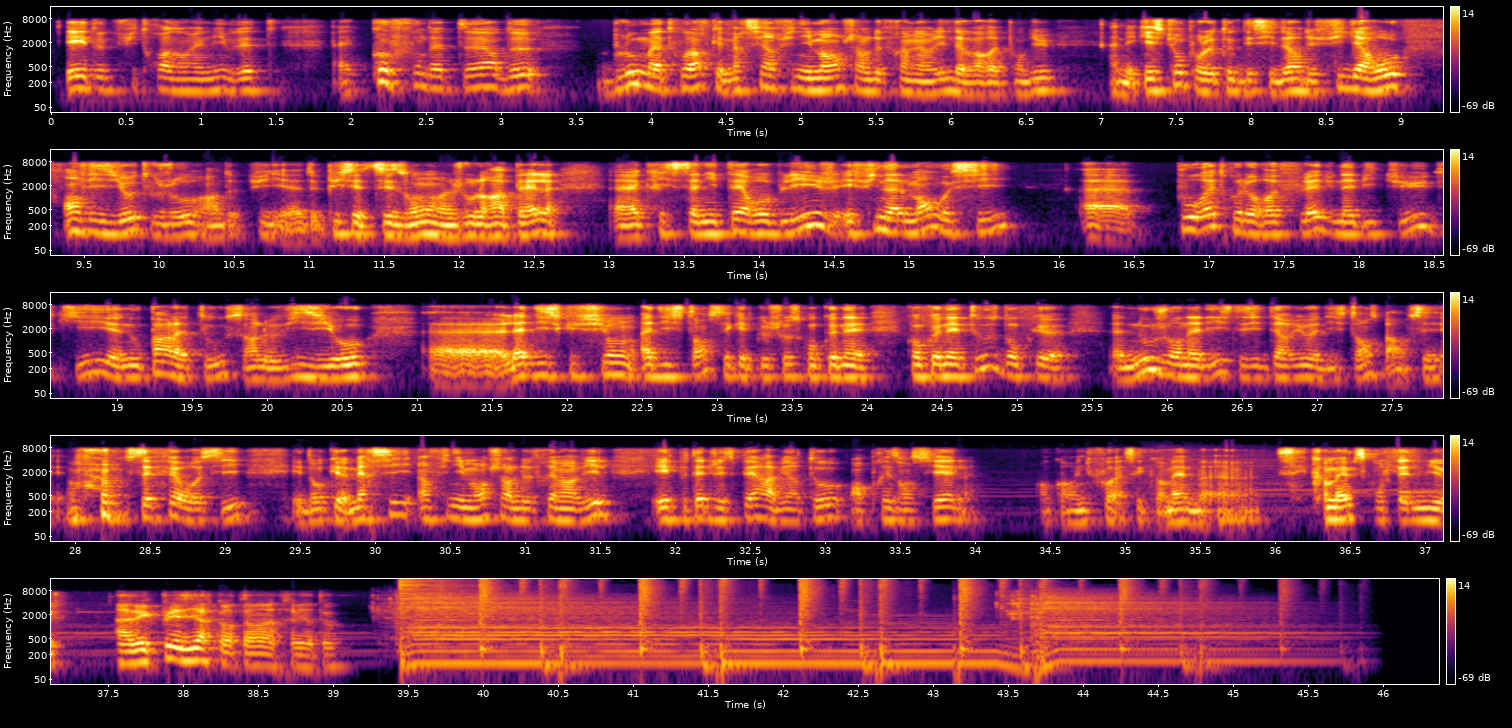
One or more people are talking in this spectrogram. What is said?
Et depuis trois ans et demi, vous êtes euh, cofondateur de Bloom at Work. Merci infiniment, Charles de Fréminville, d'avoir répondu à mes questions pour le talk décideur du Figaro en visio toujours hein, depuis, euh, depuis cette saison, euh, je vous le rappelle. Euh, crise sanitaire oblige et finalement aussi pour être le reflet d'une habitude qui nous parle à tous, hein, le visio, la discussion à distance, c'est quelque chose qu'on connaît, qu'on connaît tous. Donc nous, journalistes, les interviews à distance, bah, on, sait, on sait faire aussi. Et donc merci infiniment Charles de Fréminville et peut-être j'espère à bientôt en présentiel encore une fois, c'est quand même, euh, quand même ce qu'on fait de mieux. Avec plaisir, Quentin. À très bientôt.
